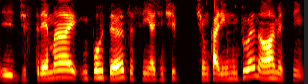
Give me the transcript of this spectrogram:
e, e de extrema importância, assim, a gente tinha um carinho muito enorme, assim.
